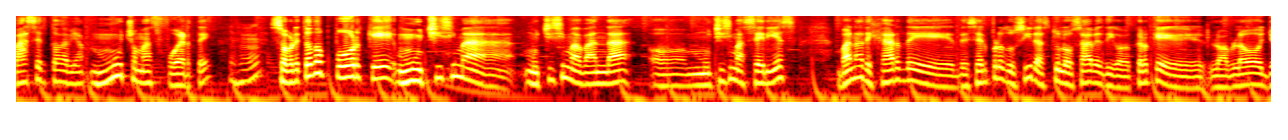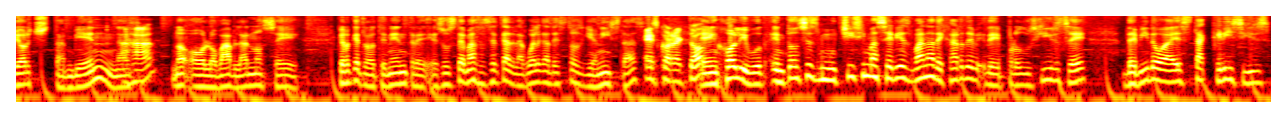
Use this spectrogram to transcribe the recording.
va a ser todavía mucho más fuerte, sobre todo porque muchísima, muchísima banda o muchísimas series van a dejar de, de ser producidas, tú lo sabes, digo, creo que lo habló George también. Ajá. No, o lo va a hablar, no sé, creo que te lo tenía entre sus temas acerca de la huelga de estos guionistas ¿Es correcto? en Hollywood. Entonces muchísimas series van a dejar de, de producirse debido a esta crisis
